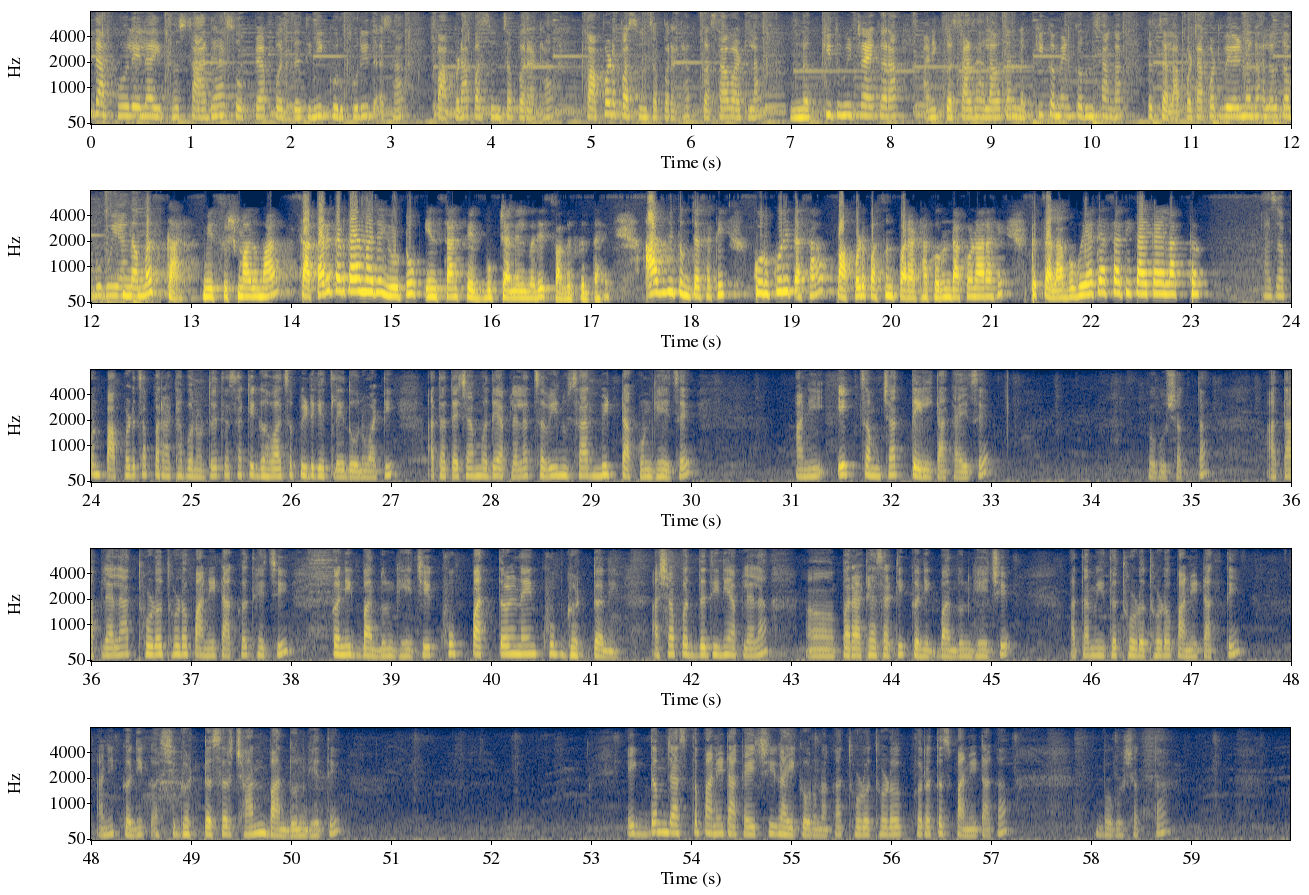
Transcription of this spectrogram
मी दाखवलेला इथं साध्या सोप्या पद्धतीने कुरकुरीत असा पापडापासूनचा पराठा पापडपासूनचा पराठा कसा वाटला? नक्की तुम्ही ट्राय करा. आणि कसा झाला होता नक्की कमेंट करून सांगा. तर चला पटापट वेळ न घालवता बघूया. नमस्कार मी सुषमा धुमाळ. सातारी तडकाय माझ्या युट्यूब इन्स्टा फेसबुक चॅनेलमध्ये स्वागत करत आहे. आज मी तुमच्यासाठी कुरकुरीत असा पापडपासून पराठा करून दाखवणार आहे. तर चला बघूया त्यासाठी काय काय लागतं. आज आपण पापडचा पराठा बनवतोय त्यासाठी गव्हाचं पीठ घेतलंय दोन वाटी. आता त्याच्यामध्ये आपल्याला चवीनुसार मीठ टाकून घ्यायचंय आणि एक चमचा तेल टाकायचंय. बघू शकता. आता आपल्याला थोडं थोडं पाणी टाकत ह्याची कणिक बांधून घ्यायची. खूप पातळ नाही खूप घट्ट नाही. अशा पद्धतीने आपल्याला पराठ्यासाठी कणिक बांधून घ्यायची. आता मी इथं थोडं थोडं पाणी टाकते आणि कणिक अशी घट्टसर छान बांधून घेते. एकदम जास्त पाणी टाकायची घाई करू नका. थोडं थोडं करतच पाणी टाका. बघू शकता.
